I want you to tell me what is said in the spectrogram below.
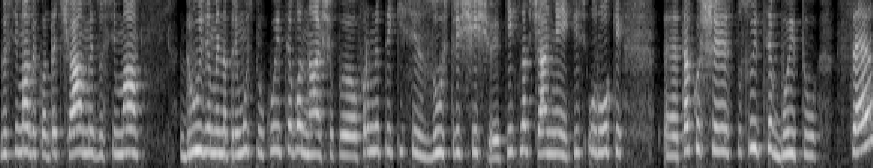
з усіма викладачами, з усіма друзями напряму спілкується вона, щоб оформити якісь зустрічі, що якісь навчання, якісь уроки. Е, також стосується биту, все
